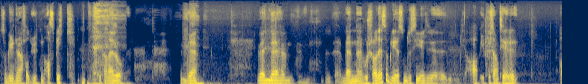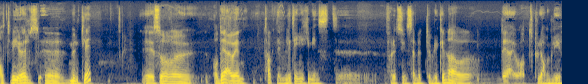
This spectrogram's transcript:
så blir det iallfall uten aspikk. Det kan jeg love. Det, men, eh, men eh, bortsett fra det, så blir det som du sier, eh, ja, vi presenterer alt vi gjør uh, muntlig. Så, og det er jo en takknemlig ting, ikke minst for et synshemmet publikum. Da, og det er jo at programmet blir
